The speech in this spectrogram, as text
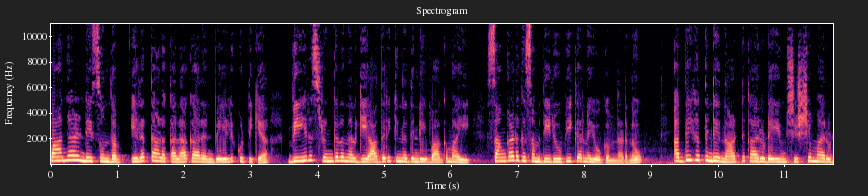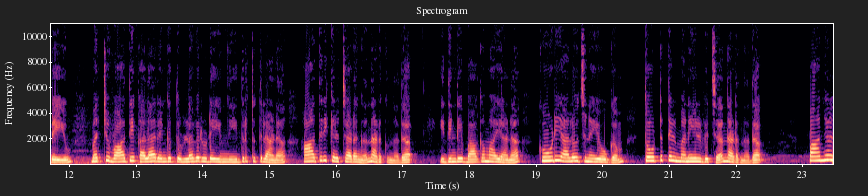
പാഞ്ഞാളിന്റെ സ്വന്തം ഇലത്താള കലാകാരൻ വേലുക്കുട്ടിക്ക് വീരശൃംഖല നൽകി ആദരിക്കുന്നതിന്റെ ഭാഗമായി സംഘാടക സമിതി രൂപീകരണ യോഗം നടന്നു. അദ്ദേഹത്തിന്റെ നാട്ടുകാരുടെയും ശിഷ്യന്മാരുടെയും മറ്റു വാദ്യ കലാരംഗത്തുള്ളവരുടെയും നേതൃത്വത്തിലാണ് ആദരിക്കൽ ചടങ്ങ് നടക്കുന്നത്. ഇതിന്റെ ഭാഗമായാണ് കൂടിയാലോചന യോഗം തോട്ടത്തിൽ മനയിൽ വെച്ച് നടന്നത്. പാഞ്ഞാൾ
